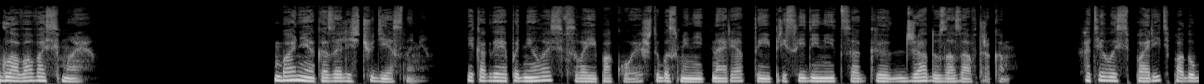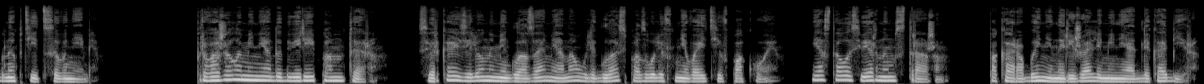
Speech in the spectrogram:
Глава восьмая. Бани оказались чудесными, и когда я поднялась в свои покои, чтобы сменить наряд и присоединиться к Джаду за завтраком, хотелось парить, подобно птице в небе. Провожала меня до дверей пантера. Сверкая зелеными глазами, она улеглась, позволив мне войти в покое, и осталась верным стражем, пока рабы не наряжали меня для Кабира.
